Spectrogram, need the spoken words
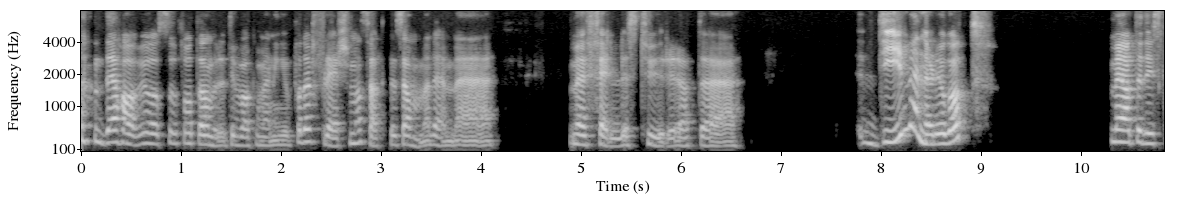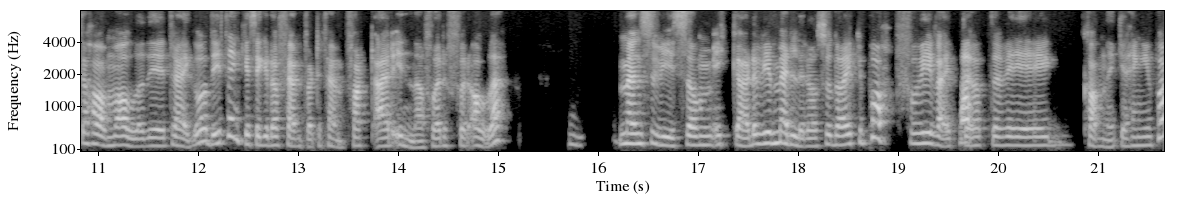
det har vi også fått andre tilbakemeldinger på. Det er flere som har sagt det samme, det med, med felles turer. At uh, de mener det jo godt med at de skal ha med alle de treige, og de tenker sikkert at 5.45-fart er innafor for alle. Mm. Mens vi som ikke er det, vi melder oss jo da ikke på, for vi veit jo at vi kan ikke henge på.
